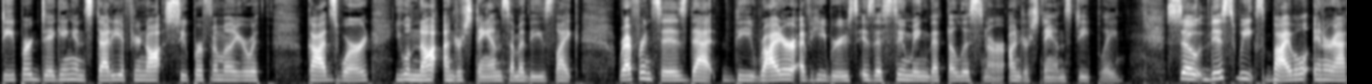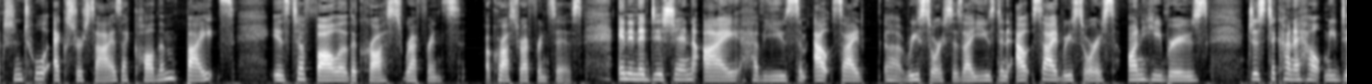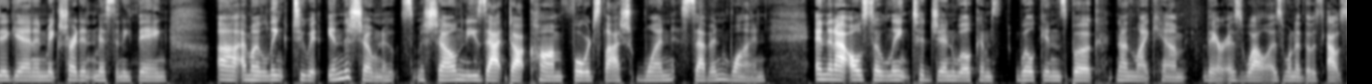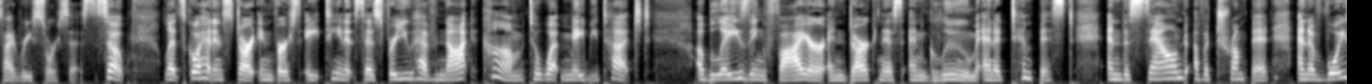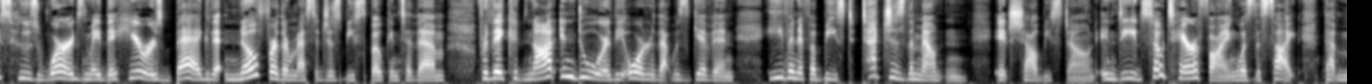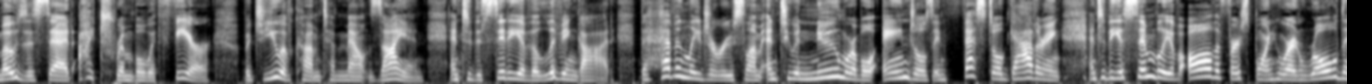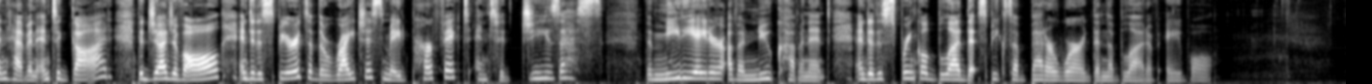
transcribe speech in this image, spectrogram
deeper digging and study, if you're not super familiar with God's word, you will not understand some of these like references that the writer of Hebrews is assuming that the listener understands deeply. So, this week's Bible interaction tool exercise, I call them bites, is to follow the cross reference cross references. And in addition, I have used some outside uh, resources. I used an outside resource on Hebrews just to kind of help me dig in and make sure I didn't miss anything. Uh, I'm going to link to it in the show notes, michellenezat.com forward slash 171. And then I also link to Jen Wilkins, Wilkins' book, None Like Him, there as well as one of those outside resources. So let's go ahead and start in verse 18. It says, For you have not come to what may be touched, a blazing fire and darkness and gloom and a tempest and the sound of a trumpet and a voice whose words made the hearers beg that no further messages be spoken to them, for they could not endure the order that was given. Even if a beast touches the mountain, it shall be stoned. Indeed, so terrifying was the sight that Moses said, I tremble with fear. But you have come to Mount Zion and to the city of the living God, the heavenly Jerusalem, and to innumerable angels in festal gathering, and to the assembly of all the firstborn who are enrolled in heaven, and to God, the judge of all, and to the spirits of the righteous made perfect, and to Jesus the mediator of a new covenant, and to the sprinkled blood that speaks a better word than the blood of Abel.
